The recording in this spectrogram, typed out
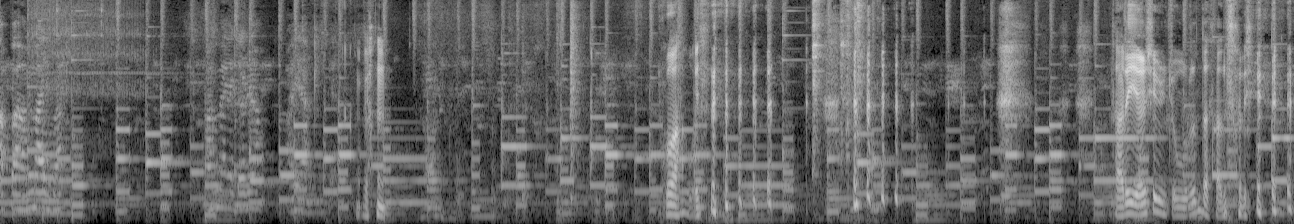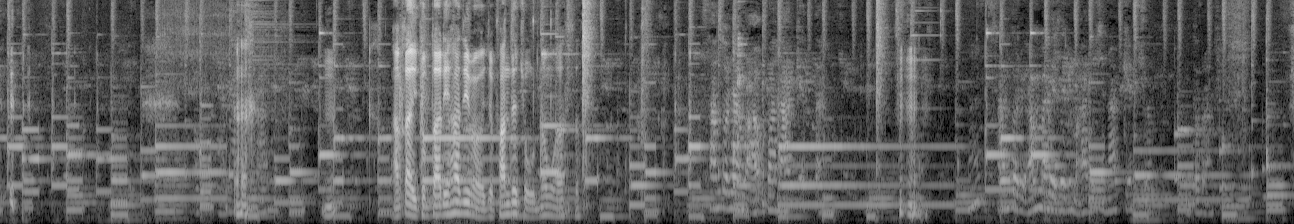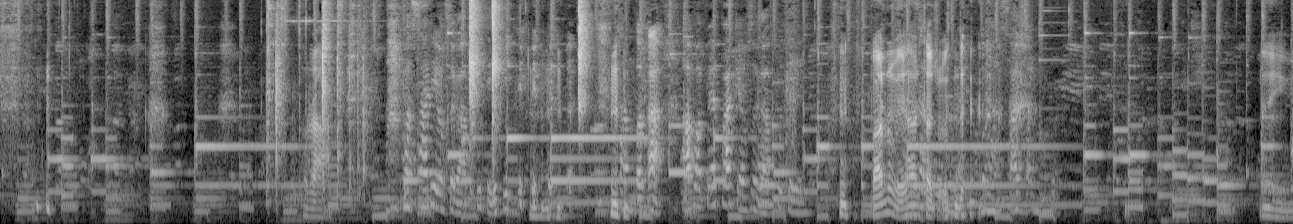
아빠 안마 해봐. 안마 해드려. 아예 안 돼. 하고 있네. 다리 열심히 좀 오른다 산다리. 응? 아까 이쪽 다리 하지만 이제 반대쪽으로 넘어갔어. 산돌이 하면 아빠 낫겠 산돌이 안마 해드리면 아저씨 낫겠어. 산돌아. 돌아. 아빠 살이 없어가 아프대. 산돌아. 아빠 뼈밖에 없어가 아프대. 말은 왜 핥아 주는데? 에이,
